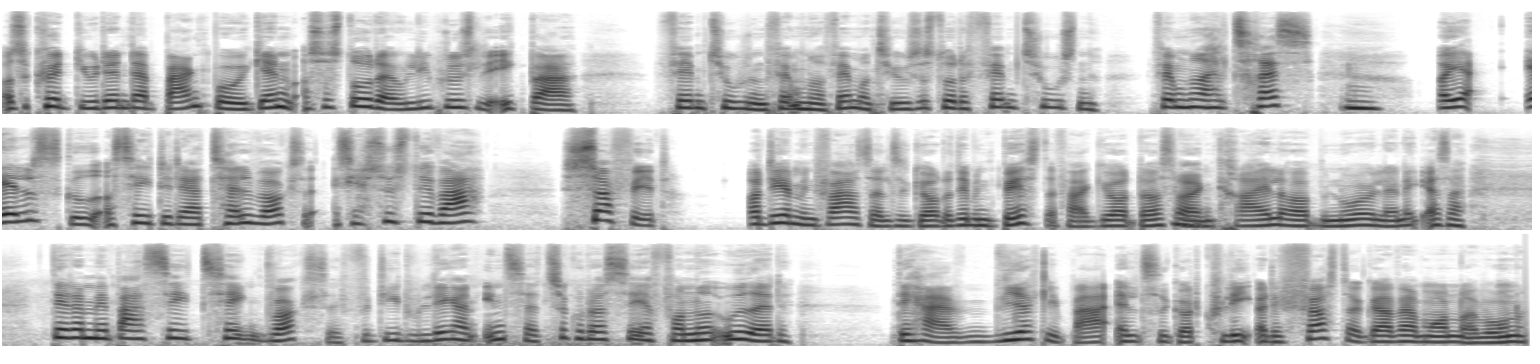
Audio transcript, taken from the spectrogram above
og så kørte de jo den der bankbog igen, og så stod der jo lige pludselig ikke bare 5.525, så stod der 5.550. Mm. Og jeg elskede at se det der tal vokse. Altså, jeg synes, det var så fedt. Og det har min far så altid gjort, og det har min bedstefar gjort, der også var Mm. en krejler op i Nordjylland. Ikke? Altså, det der med bare at se ting vokse, fordi du lægger en indsats, så kan du også se, at får noget ud af det. Det har jeg virkelig bare altid godt kunne lide. Og det første, jeg gør hver morgen, når jeg vågner,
